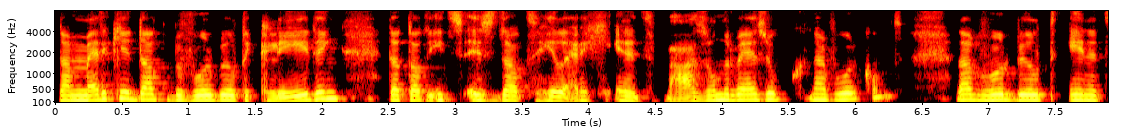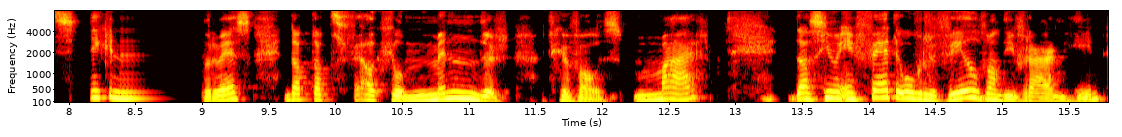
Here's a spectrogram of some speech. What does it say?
Dan merk je dat bijvoorbeeld de kleding, dat dat iets is dat heel erg in het basisonderwijs ook naar voren komt. Dat bijvoorbeeld in het secundair onderwijs, dat dat veel minder het geval is. Maar dan zien we in feite over veel van die vragen heen,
